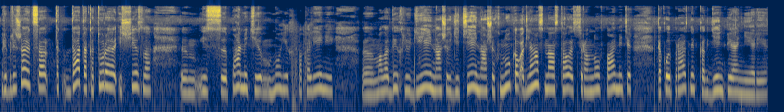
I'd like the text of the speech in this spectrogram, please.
Приближается дата, которая исчезла эм, из памяти многих поколений э, молодых людей, наших детей, наших внуков. А для нас она осталась все равно в памяти такой праздник, как День пионерии.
